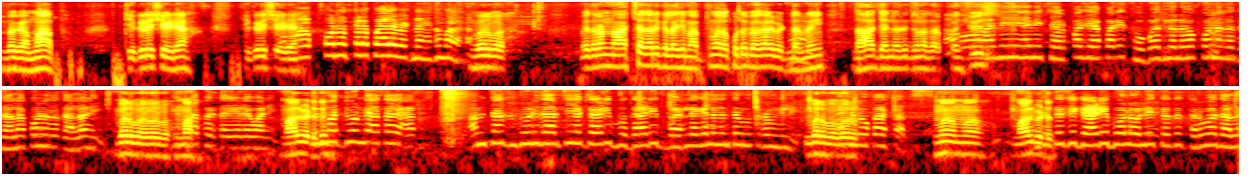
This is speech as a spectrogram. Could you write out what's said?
बघा माप. तिकडे शेड्या इकडे शेड्या. माप कोणाचकडे पाहायला भेटणार नाही तुम्हाला? बरोबर. मित्रांनो आजच्या तारखेला हे माप तुम्हाला कुठे बघायला भेटणार नाही. दहा जानेवारी दोन हजार पंचवीस. आम्ही आम्ही चार पाच व्यापारी सोबत गेलो. कोणाचा झाला कोणाचा झाला नाही. बरोबर बरोबर मा फिरता फिरता येडेवाणी. माल भेटते किंमत देऊन बी आता आ- आमच्या जोडीदारची एक गाडी गाडी भरल्या गेल्यानंतर उतरवून गेली. बरोबर बरोबर लोक असतात. मग मग माल तर भेटत त्याची गाडी बोलवली त्याचं सर्व झालं.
